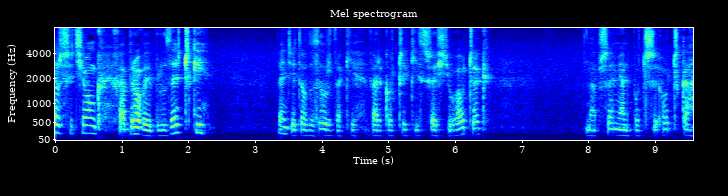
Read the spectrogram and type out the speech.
Dalszy ciąg chabrowej bluzeczki. Będzie to wzór takie warkoczyki z sześciu oczek. Na przemian po trzy oczka.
